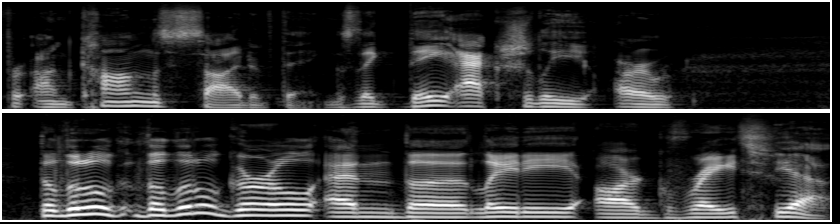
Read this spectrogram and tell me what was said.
for on Kong's side of things, like they actually are. The little the little girl and the lady are great. Yeah,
